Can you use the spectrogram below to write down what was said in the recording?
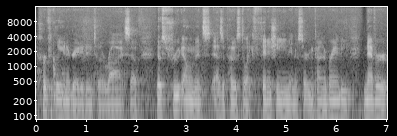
perfectly integrated into the rye. So those fruit elements, as opposed to like finishing in a certain kind of brandy, never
